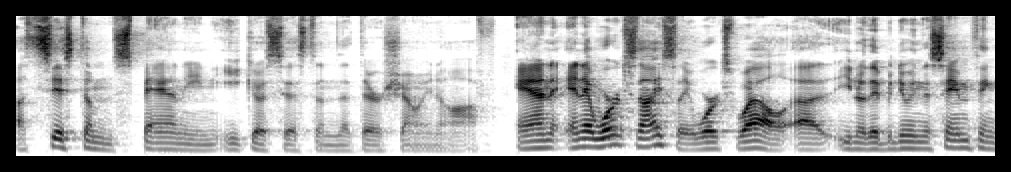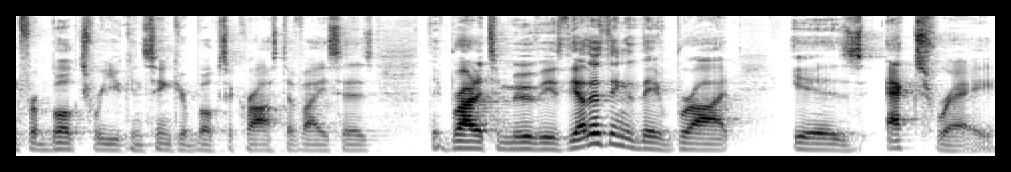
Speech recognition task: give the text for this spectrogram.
a system spanning ecosystem that they're showing off. And, and it works nicely, it works well. Uh, you know, they've been doing the same thing for books where you can sync your books across devices. They brought it to movies. The other thing that they've brought is X-Ray.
